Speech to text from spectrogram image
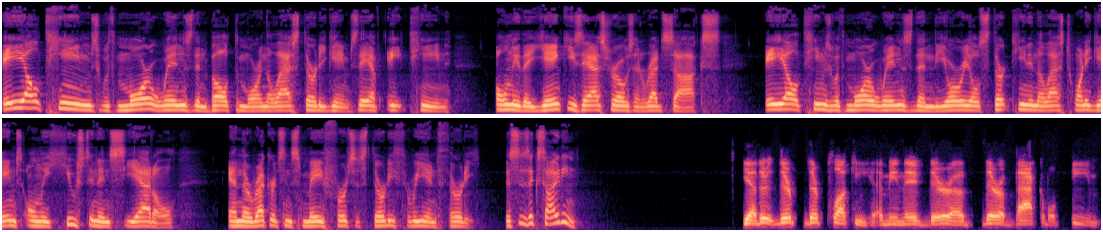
AL teams with more wins than Baltimore in the last 30 games. They have 18. Only the Yankees, Astros, and Red Sox. AL teams with more wins than the Orioles, 13 in the last 20 games. Only Houston and Seattle. And their record since May 1st is 33 and 30. This is exciting. Yeah, they're they're they're plucky. I mean, they they're a they're a backable team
